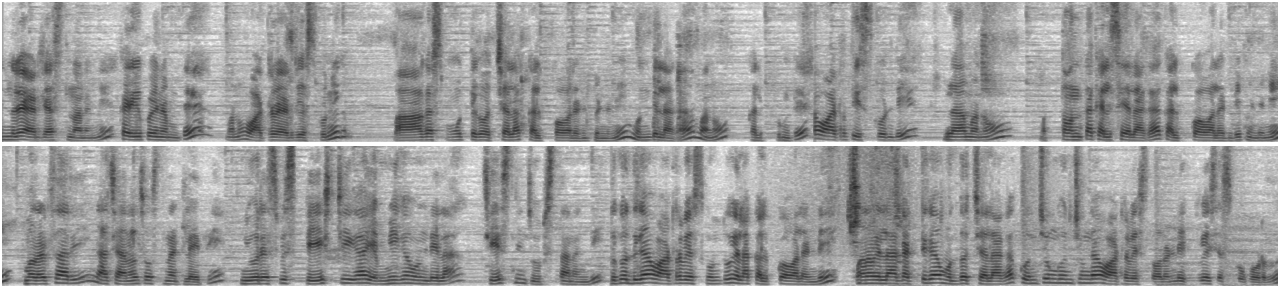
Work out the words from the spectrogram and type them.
ఇందులో యాడ్ చేస్తున్నానండి. కరిగిపోయినంటే మనం వాటర్ యాడ్ చేసుకుని బాగా స్మూత్గా వచ్చేలా కలుపుకోవాలండి పిండిని. ముందులాగా మనం కలుపుకుంటే వాటర్ తీసుకోండి. ఇలా మనం మొత్తం అంతా కలిసేలాగా కలుపుకోవాలండి పిండిని. మొదటిసారి నా ఛానల్ చూస్తున్నట్లయితే న్యూ రెసిపీస్ టేస్టీగా ఎమ్మీగా ఉండేలా చేసి నేను చూపిస్తానండి. కొద్ది కొద్దిగా వాటర్ వేసుకుంటూ ఇలా కలుపుకోవాలండి. మనం ఇలా గట్టిగా ముద్దొచ్చేలాగా కొంచెం కొంచెంగా వాటర్ వేసుకోవాలండి. ఎక్కువ వేసేసుకోకూడదు.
